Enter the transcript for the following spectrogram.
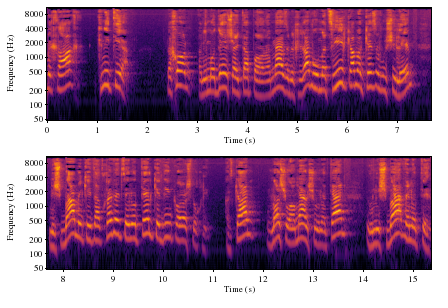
בכך קניתיה. נכון, אני מודה שהייתה פה הרמה, זה מכירה, והוא מצהיר כמה כסף הוא שילם, נשבע מכריתת חפץ ונוטל כדין כל השלוחים. אז כאן, מה שהוא אמר שהוא נתן, הוא נשבע ונוטל,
